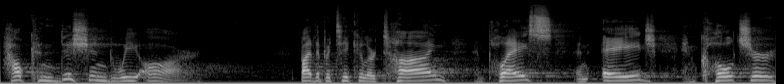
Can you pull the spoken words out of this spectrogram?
how conditioned we are by the particular time and place and age and culture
